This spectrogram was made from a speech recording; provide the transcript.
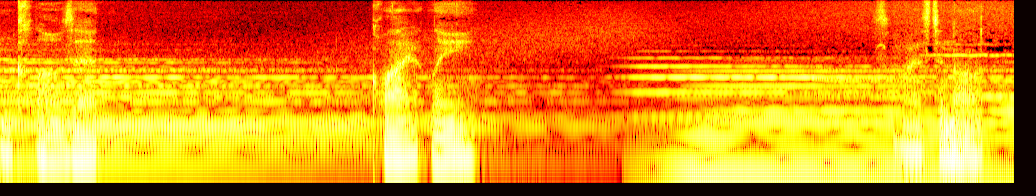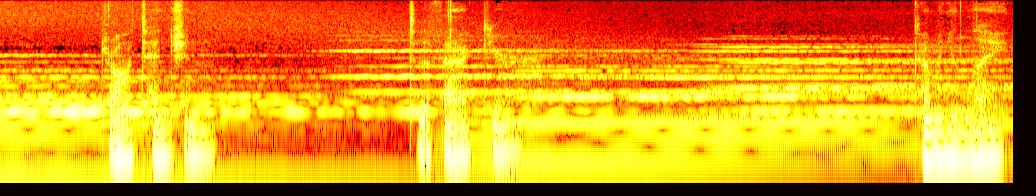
and close it quietly so as to not draw attention to the fact you're coming in late.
